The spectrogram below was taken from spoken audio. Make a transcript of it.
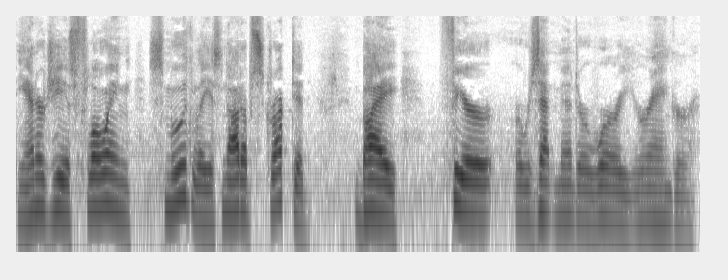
the energy is flowing smoothly, it's not obstructed by fear or resentment or worry or anger.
